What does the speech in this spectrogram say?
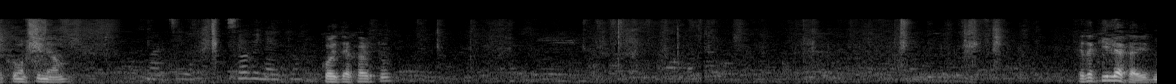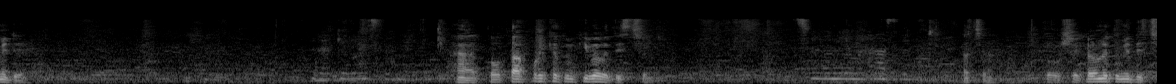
তোমার কি নাম? কই দেখা একটু। এটা কি লেখা এডমিটে হ্যাঁ তো তার পরীক্ষা তুমি কীভাবে দিচ্ছ? আচ্ছা তো সে কারণে তুমি দিচ্ছ।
